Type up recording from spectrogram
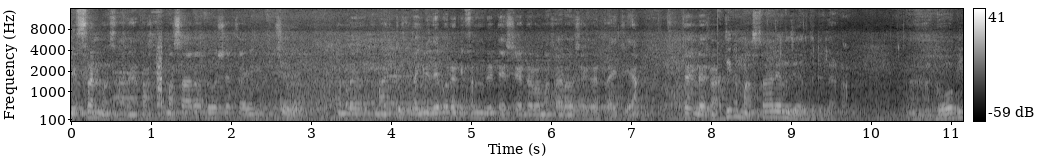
ഡിഫറെന്റ് മസാല കേട്ടോ. മസാല ദോശ കഴിച്ച് നമ്മൾ മടുത്തിട്ടുണ്ടെങ്കിൽ ഇതേപോലെ ഡിഫറെന്റ് ടേസ്റ്റ് ആയിട്ടുള്ള മസാല ദോശയൊക്കെ ട്രൈ ചെയ്യാം. അത്യാവശ്യം ടേസ്റ്റ് അധികം മസാലയൊന്നും ചേർത്തിട്ടില്ല കേട്ടോ. ഗോപി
